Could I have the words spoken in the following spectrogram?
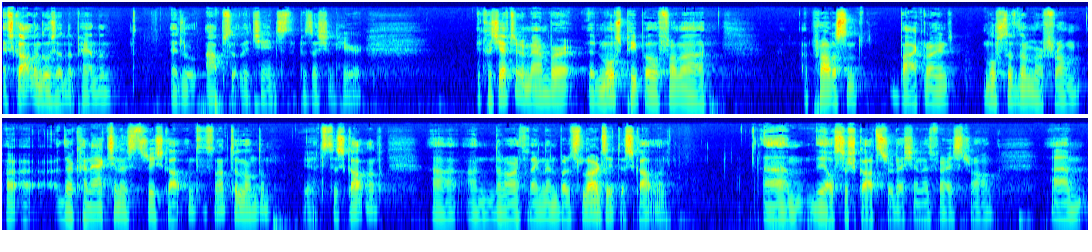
if Scotland goes independent, it'll absolutely change the position here, because you have to remember that most people from a a Protestant background. Most of them are from uh, uh, their connection is through Scotland. It's not to London. Yeah. It's to Scotland uh, and the north of England, but it's largely to Scotland. Um, the Ulster Scots tradition is very strong. Um,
